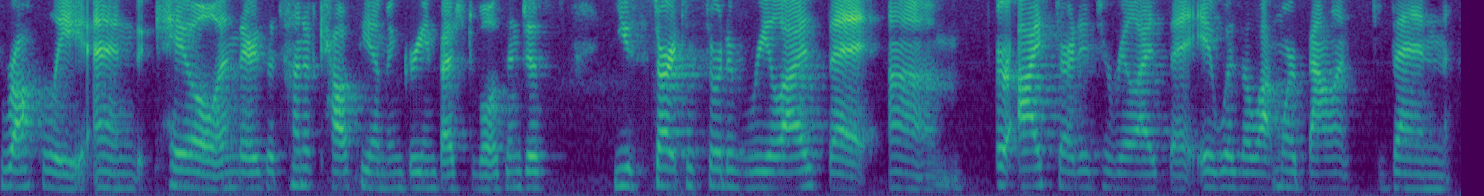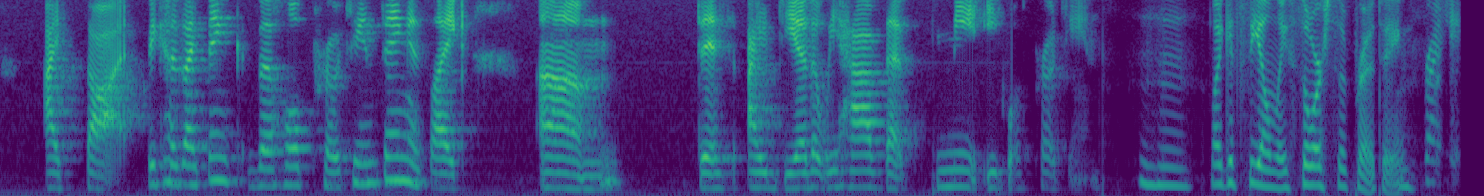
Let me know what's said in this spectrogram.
broccoli and kale and there's a ton of calcium in green vegetables and just you start to sort of realize that um or I started to realize that it was a lot more balanced than I thought because I think the whole protein thing is like um this idea that we have that meat equals protein. Mm-hmm. Like it's the only source of protein. Right.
